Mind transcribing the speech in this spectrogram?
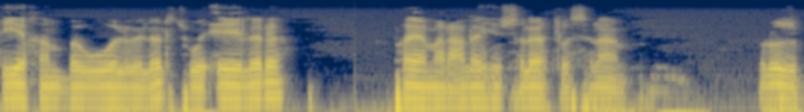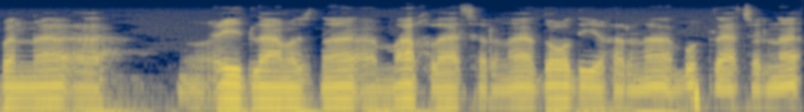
حيخا بول ولرت وإيلر. بيامر عليه الصلاة والسلام. رزبنا عيد لامزنا مالخ لاترنا دودي خرنا بوت لاترنا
